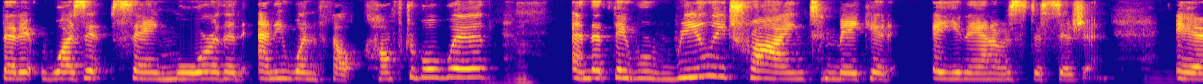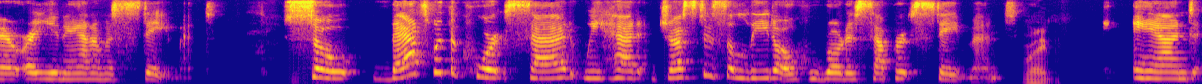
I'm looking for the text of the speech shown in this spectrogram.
that it wasn't saying more than anyone felt comfortable with mm-hmm. and that they were really trying to make it a unanimous decision mm-hmm. or a unanimous statement so that's what the court said we had justice alito who wrote a separate statement right and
